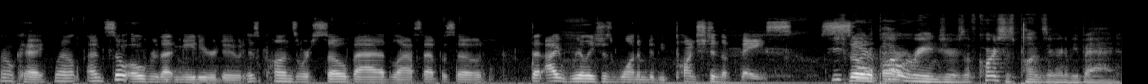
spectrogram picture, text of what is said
Okay, well, I'm so over that Meteor Dude. His puns were so bad last episode that I really just want him to be punched in the face. He's so part of Power hard. Rangers. Of course, his puns are going to be bad.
